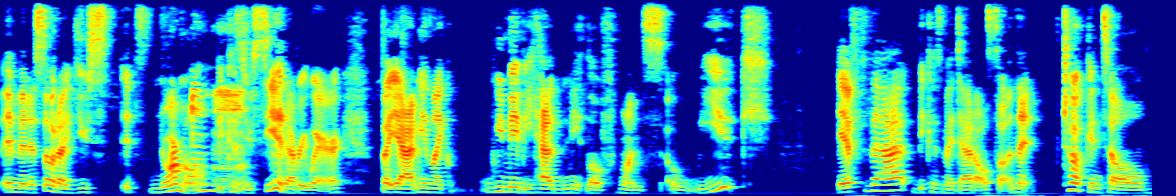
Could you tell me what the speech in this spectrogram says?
in Minnesota. You, it's normal Mhm. because you see it everywhere. But yeah, I mean, like we maybe had meatloaf once a week, if that, because my dad also, and that took until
